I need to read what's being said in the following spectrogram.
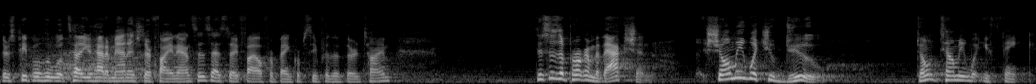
There's people who will tell you how to manage their finances as they file for bankruptcy for the third time. This is a program of action. Show me what you do. Don't tell me what you think.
